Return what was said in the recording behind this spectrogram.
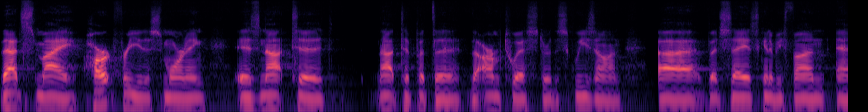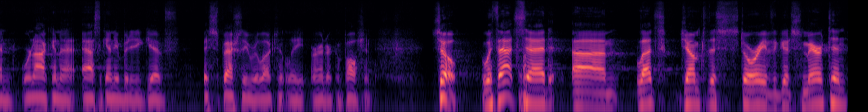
that's my heart for you this morning is not to, not to put the, the arm twist or the squeeze on, uh, but say it's going to be fun and we're not going to ask anybody to give, especially reluctantly or under compulsion. So, with that said, um, let's jump to the story of the Good Samaritan.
